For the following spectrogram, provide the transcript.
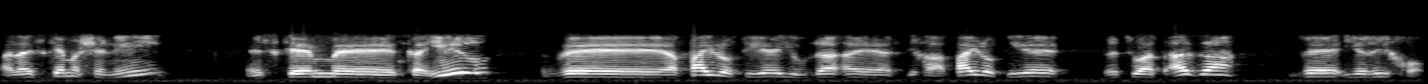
על ההסכם השני, הסכם uh, קהיר, והפיילוט תהיה יהודה, סליחה, הפיילוט תהיה רצועת עזה ויריחו.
